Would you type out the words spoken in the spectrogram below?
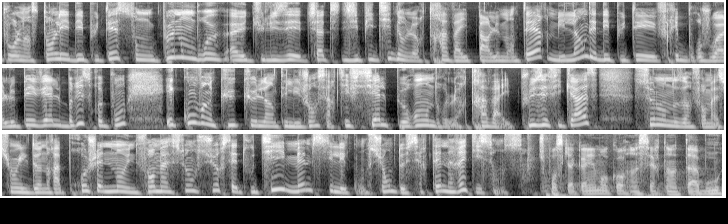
Pour l'instant, les députés sont peu nombreux à utiliser ChatGPT dans leur travail parlementaire, mais l'un des députés fribourgeois, le PVL Brice Repon, est convaincu que l'intelligence artificielle peut rendre leur travail plus efficace. Selon nos informations, il donnera prochainement une formation sur cet outil, même s'il est conscient de certaines réticences. Je pense qu'il y a quand même encore un certain tabou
